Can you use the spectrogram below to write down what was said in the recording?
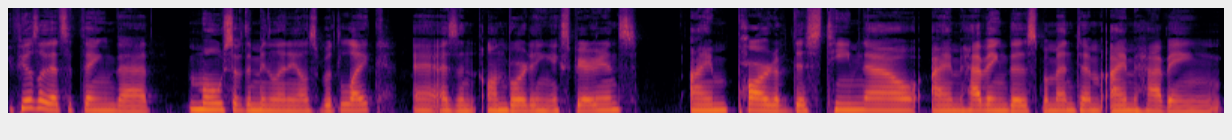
It feels like that's a thing that most of the millennials would like uh, as an onboarding experience. I'm part of this team now. I'm having this momentum. I'm having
